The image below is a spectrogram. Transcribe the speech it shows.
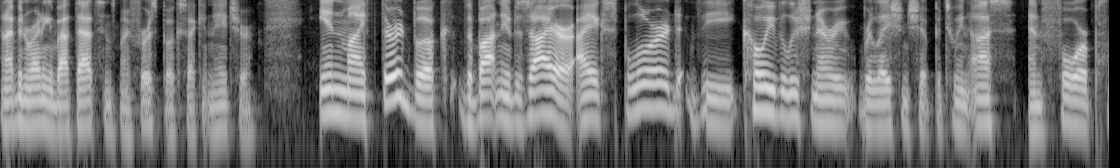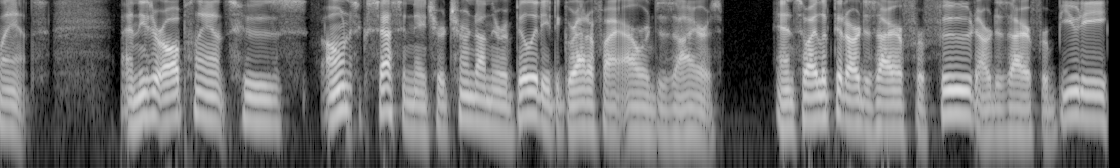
And I've been writing about that since my first book, Second Nature. In my third book, The Botany of Desire, I explored the co-evolutionary relationship between us and four plants. And these are all plants whose own success in nature turned on their ability to gratify our desires. And so I looked at our desire for food, our desire for beauty,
